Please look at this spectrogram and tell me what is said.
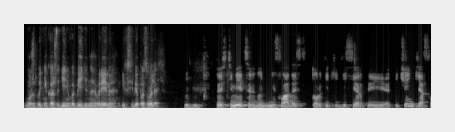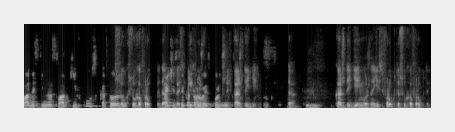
может быть, не каждый день в обеденное время их себе позволять. Угу. То есть имеется в виду не сладость, тортики, десерты, печеньки, а сладость именно сладкий вкус, который Сух, сухофрукты, да. в качестве которого используют каждый день. Да. Угу. Каждый день можно есть фрукты, сухофрукты.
